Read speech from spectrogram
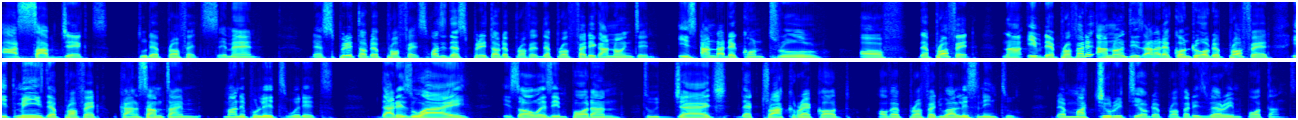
are subject to the prophets. Amen. The spirit of the prophets. What is the spirit of the prophet? The prophetic anointing is under the control of the prophet. Now, if the prophetic anointing is under the control of the prophet, it means the prophet can sometimes manipulate with it. That is why it's always important to judge the track record of a prophet you are listening to. The maturity of the prophet is very important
